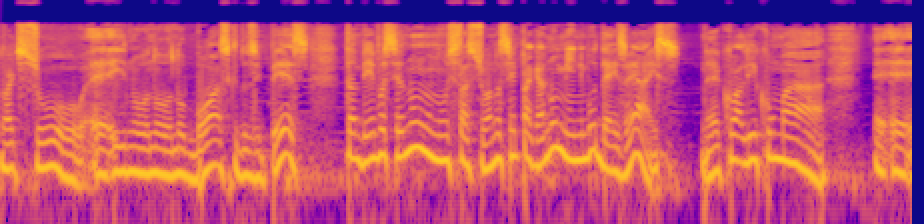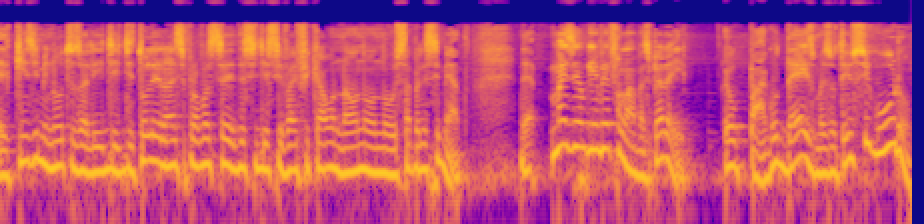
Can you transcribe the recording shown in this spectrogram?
Norte Sul eh, e no, no, no, Bosque dos IPs, também você não, não estaciona sem pagar no mínimo 10 reais. Né? Com, ali com uma é, é, 15 minutos ali de, de tolerância para você decidir se vai ficar ou não no, no estabelecimento. Né? Mas alguém vai falar, mas espera aí, eu pago 10, mas eu tenho seguro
